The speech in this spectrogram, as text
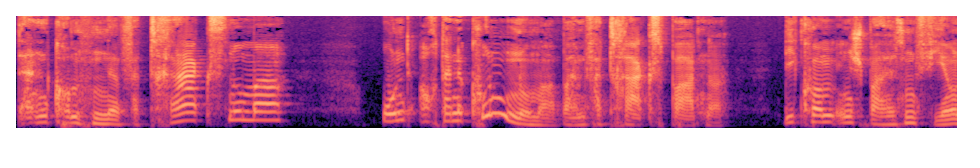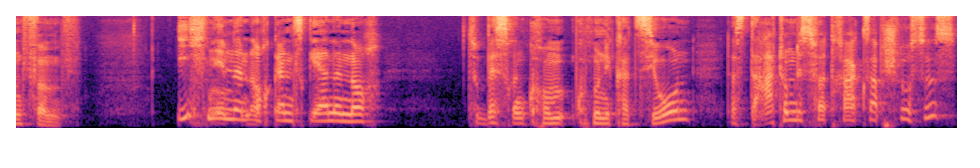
Dann kommt eine Vertragsnummer und auch deine Kundennummer beim Vertragspartner. Die kommen in Spalten 4 und 5. Ich nehme dann auch ganz gerne noch zur besseren Kom Kommunikation das Datum des Vertragsabschlusses.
